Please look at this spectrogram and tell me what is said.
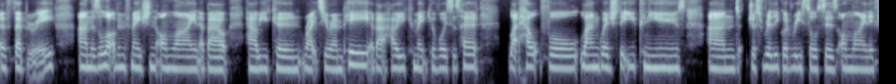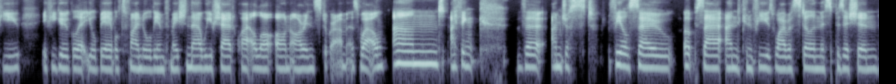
of February. And there's a lot of information online about how you can write to your MP, about how you can make your voices heard like helpful language that you can use and just really good resources online. If you if you google it you'll be able to find all the information there. We've shared quite a lot on our instagram as well. And i think that i'm just feel so upset and confused why we're still in this position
